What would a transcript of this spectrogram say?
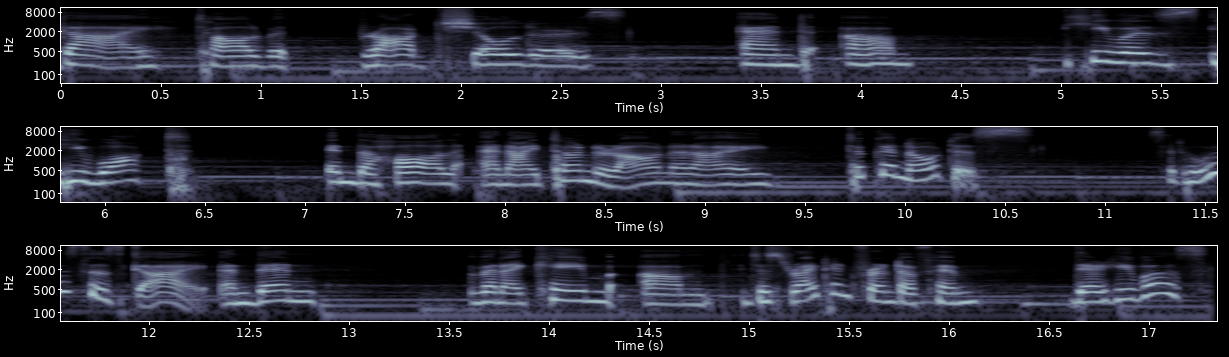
guy, tall with broad shoulders, and um, he was he walked in the hall, and I turned around and I took a notice. I said, "Who is this guy?" And then when I came um, just right in front of him, there he was,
